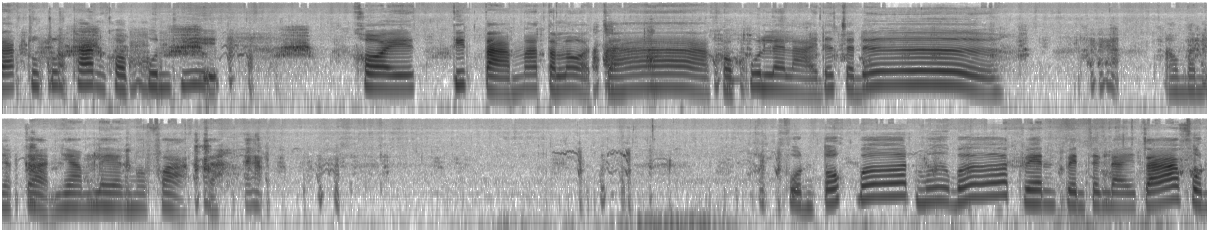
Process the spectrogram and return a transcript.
รักทุกๆทท่าน ขอบคุณที่คอยติดตามมาตลอดจ้า ขอบคุณหลายๆ เด้อจ้าเด้อเอาบรรยากาศยามแรงมาฝากจ้ะฝนตกเบิดมือเบิดเป็นเป็นจังใดจ้าฝน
